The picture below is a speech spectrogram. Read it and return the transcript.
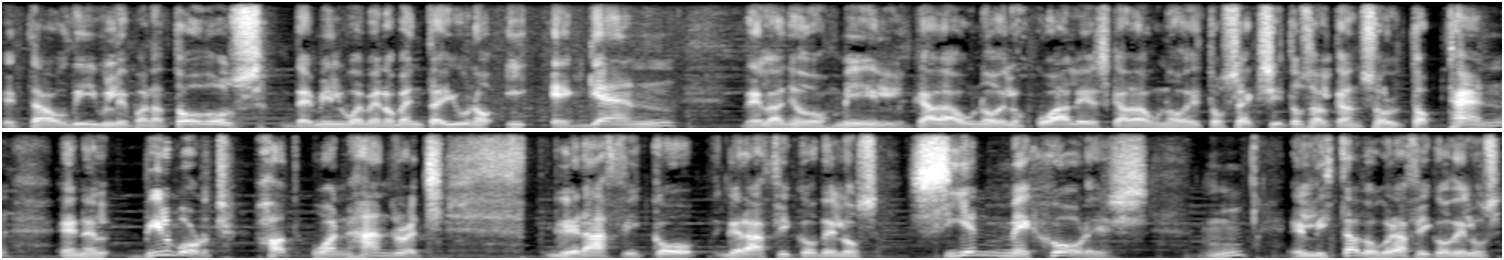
está audible para todos, de 1991 y Again del año 2000, cada uno de los cuales, cada uno de estos éxitos alcanzó el top 10 en el Billboard Hot 100, gráfico, gráfico de los 100 mejores, el listado gráfico de los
